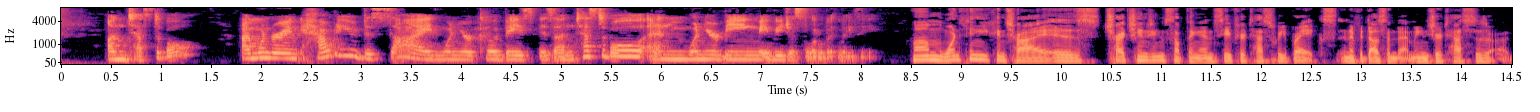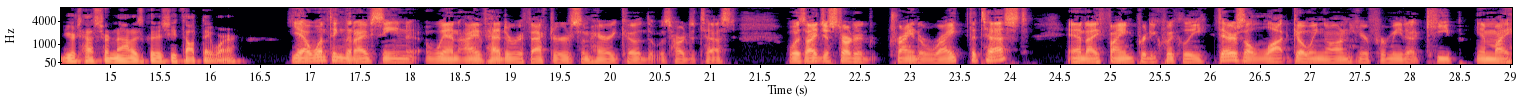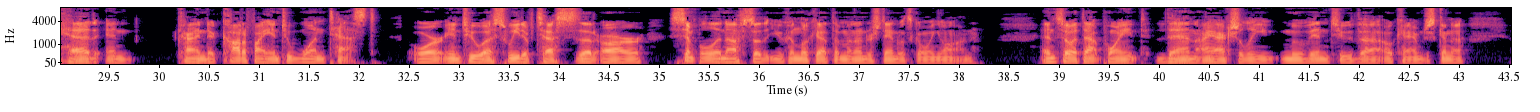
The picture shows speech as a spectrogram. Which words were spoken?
untestable. I'm wondering, how do you decide when your code base is untestable and when you're being maybe just a little bit lazy? Um, one thing you can try is try changing something and see if your test suite breaks. And if it doesn't, that means your tests your tests are not as good as you thought they were. Yeah, one thing that I've seen when I've had to refactor some hairy code that was hard to test was I just started trying to write the test and I find pretty quickly there's a lot going on here for me to keep in my head and kind of codify into one test or into a suite of tests that are simple enough so that you can look at them and understand what's going on. And so at that point, then I actually move into the, okay, I'm just going to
